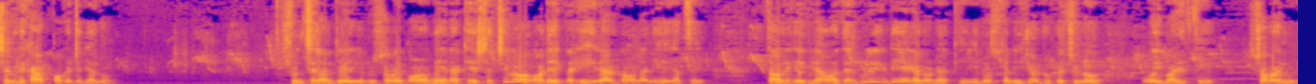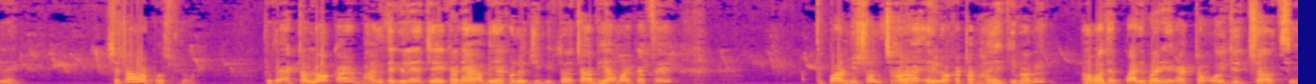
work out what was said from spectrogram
সেগুলি কার পকেটে গেল? শুনছিলাম যে ইন্দু সবাই বড় মেয়ে নাকি এসেছিল, অনেক নাকি হীরার গহনা নিয়ে গেছে। তাহলে কি এগুলি আমাদেরগুলি নিয়ে গেল নাকি? ইনুস তো নিজেও ঢুকেছিল ওই বাড়িতে, সবাই মিলে। সেটা আমার প্রশ্ন। কিন্তু একটা লকার ভাঙতে গেলে যে এখানে আমি এখনও জীবিত, চাবি আমার কাছে পারমিশন ছাড়া এই লকারটা ভাঙে কীভাবে? আমাদের পারিবারিক একটা ঐতিহ্য আছে।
